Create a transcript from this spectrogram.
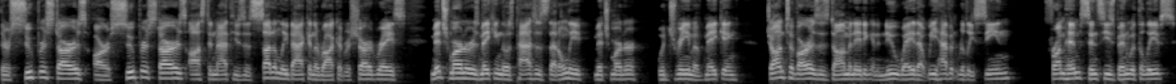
Their superstars are superstars. Auston Matthews is suddenly back in the Rocket Richard race. Mitch Marner is making those passes that only Mitch Marner would dream of making. John Tavares is dominating in a new way that we haven't really seen from him since he's been with the Leafs.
